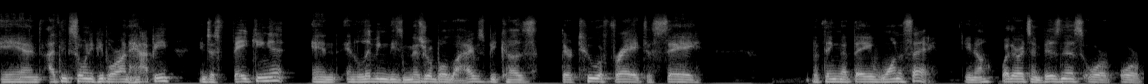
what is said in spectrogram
And I think so many people are unhappy and just faking it and and living these miserable lives because they're too afraid to say the thing that they want to say you know, whether it's in business or or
